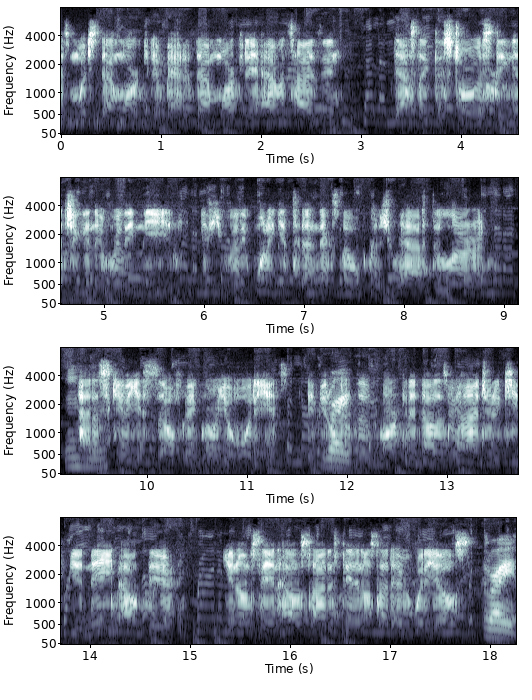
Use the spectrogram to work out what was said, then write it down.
as much as that marketing matters. That marketing, advertising, that's like the strongest thing that you're gonna really need if you really want to get to that next level because you have to learn how to mm-hmm. scale yourself and grow your audience. If you don't Right. have the marketing dollars behind you to keep your name out there, you know what I'm saying, outside of standing outside of everybody else, Right.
